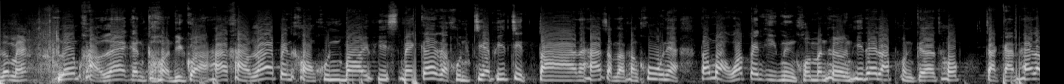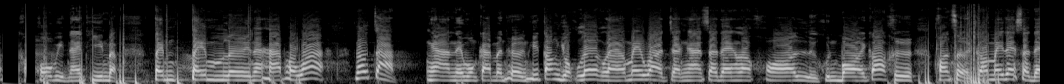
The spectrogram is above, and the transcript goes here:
เริ่มไหมเริ่มข่าวแรกกันก่อนดีกว่าฮะข่าวแรกเป็นของคุณบอยพีซเมเกอร์กับคุณเจียพิจิตตานะฮะสำหรับทั้งคู่เนี่ยต้องบอกว่าเป็นอีกหนึ่งคนบันเทิงที่ได้รับผลกระทบจากการแพร่ระบาดของโควิด -19 แบบเต็มๆเลยนะฮะเพราะว่านอกจากงานในวงการบันเทิงที่ต้องยกเลิกแล้ว ไม่ว่าจะงานแสดงละครหรือคุณบอยก็คือคอนเสิร์ตก็ไม่ได้แสด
